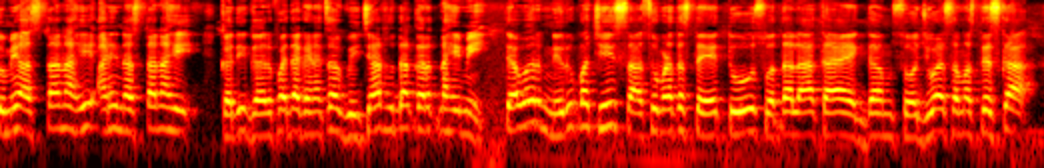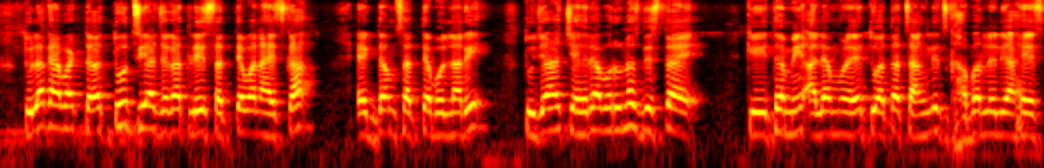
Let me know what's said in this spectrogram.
तुम्ही असतानाही आणि नसतानाही कधी गैरफायदा घेण्याचा विचार सुद्धा करत नाही मी. त्यावर निरुपाची सासू म्हणत असते तू स्वतःला काय एकदम सोज्वळ समजतेस का? तुला काय वाटतं तूच या जगातली सत्यवान आहेस का? एकदम सत्य बोलणारी? तुझ्या चेहऱ्यावरूनच दिसतंय की इथं मी आल्यामुळे तू आता चांगलीच घाबरलेली आहेस.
